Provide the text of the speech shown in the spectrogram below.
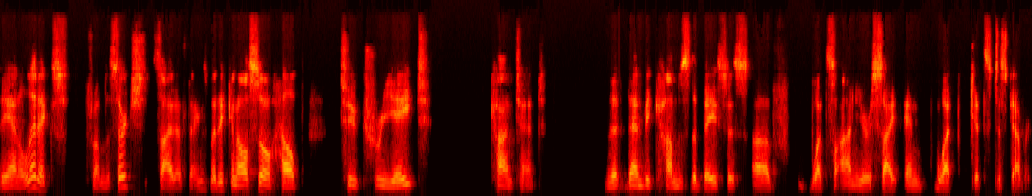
the analytics from the search side of things, but it can also help to create content that then becomes the basis of what's on your site and what gets discovered.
